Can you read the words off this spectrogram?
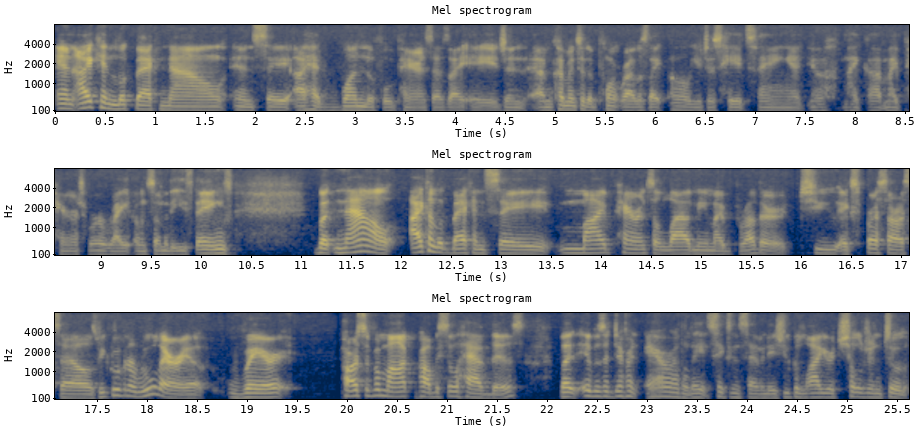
And I can look back now and say I had wonderful parents as I age. And I'm coming to the point where I was like, oh, you just hate saying it. Oh, my God, my parents were right on some of these things. But now I can look back and say my parents allowed me and my brother to express ourselves. We grew up in a rural area where parts of Vermont probably still have this, but it was a different era, the late 60s and 70s. You could allow your children to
